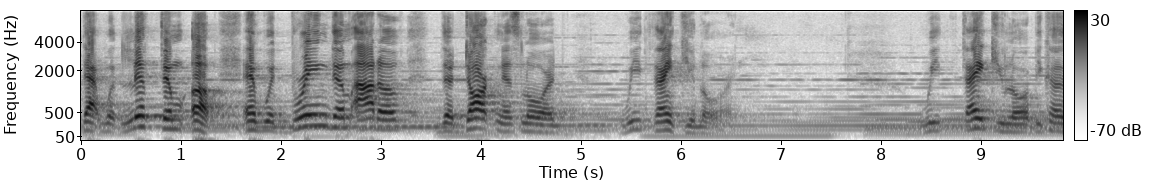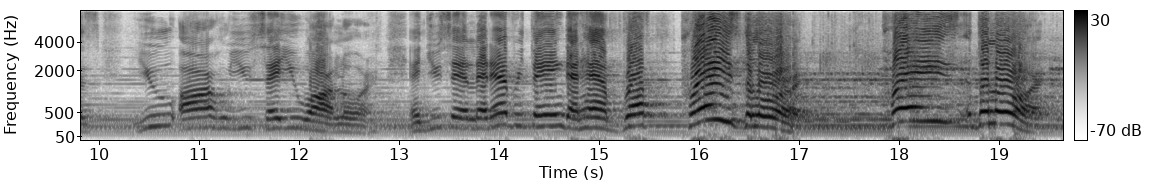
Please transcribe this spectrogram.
that would lift them up and would bring them out of the darkness, Lord. We thank you, Lord. We thank you, Lord, because You are who you say you are, Lord. And you said, let everything that have breath praise the Lord. Praise the Lord.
